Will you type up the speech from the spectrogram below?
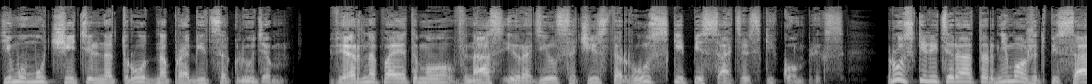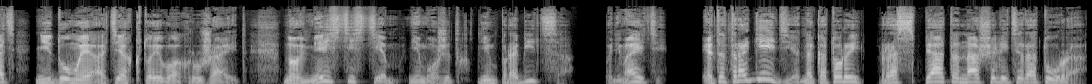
ему мучительно трудно пробиться к людям. Верно, поэтому в нас и родился чисто русский писательский комплекс. Русский литератор не может писать, не думая о тех, кто его окружает, но вместе с тем не может к ним пробиться. Понимаете? Это трагедия, на которой распята наша литература.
